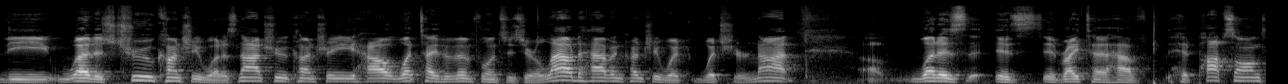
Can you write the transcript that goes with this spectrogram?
the what is true country what is not true country how what type of influences you're allowed to have in country which which you're not uh, what is is it right to have hit pop songs?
